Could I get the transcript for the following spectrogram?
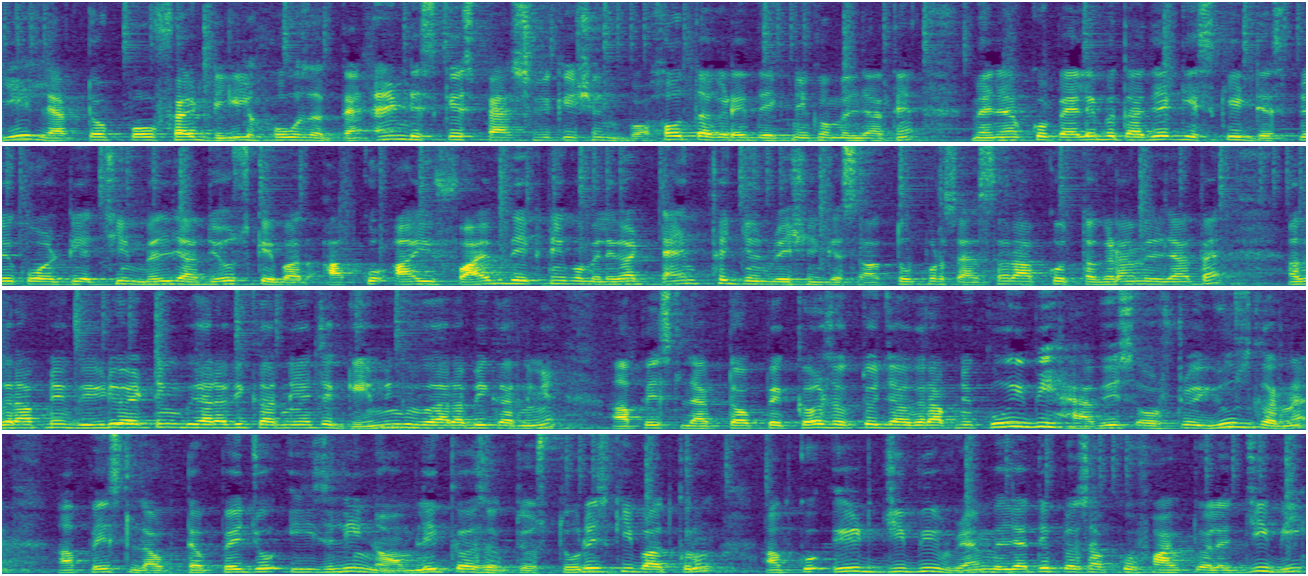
ये लैपटॉप परफेक्ट डील हो सकता है। एंड इसके स्पेसिफिकेशन बहुत तगड़े देखने को मिल जाते हैं। मैंने आपको पहले बता दिया कि इसकी डिस्प्ले क्वालिटी अच्छी मिल जाती है, उसके बाद आपको आई फाइव देखने को मिलेगा टेंथ जनरेशन के साथ। तो प्रोसेसर आपको तगड़ा मिल जाता है। अगर आपने वीडियो एडिटिंग वगैरह भी करनी है, या गेमिंग वगैरह भी करनी है, आप इस लैपटॉप पे कर सकते हो। या अगर आपने कोई भी हैवी सॉफ्टवेयर यूज़ करना है, आप इस लैपटॉप पे जो ईजिली नॉर्मली कर सकते हो। स्टोरेज की बात करूँ, आपको एट जी रैम मिल जाती है प्लस आपको फाइव ट्वेल्व जी बी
